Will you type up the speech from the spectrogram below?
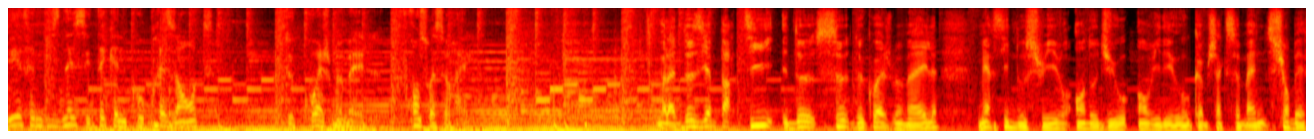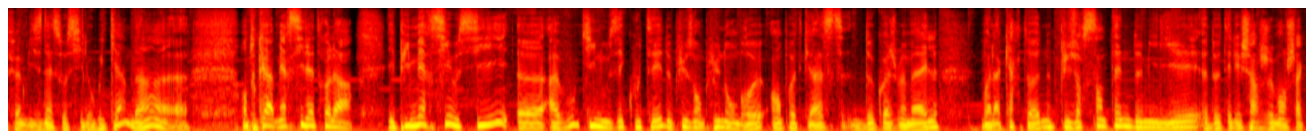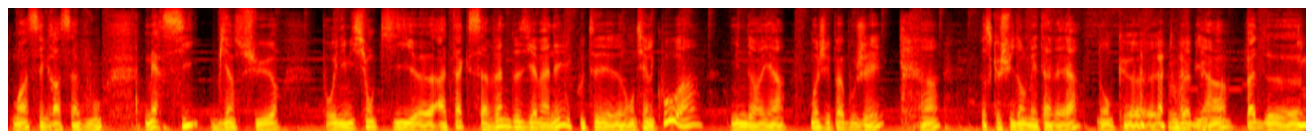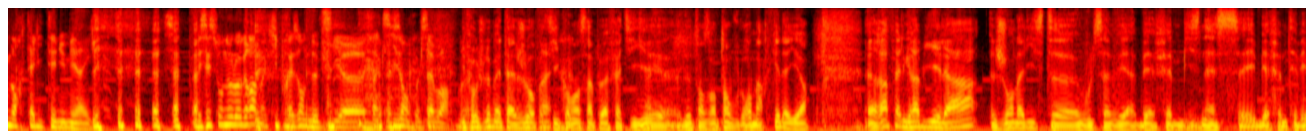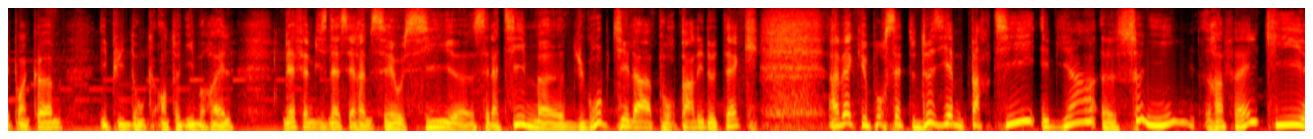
BFM Business et Tech Co présente De quoi je me mêle François Sorel. Voilà, deuxième partie de ce De quoi je me mail. Merci de nous suivre en audio, en vidéo, comme chaque semaine, sur BFM Business aussi le week-end. Hein. Euh, en tout cas, merci d'être là. Et puis merci aussi euh, à vous qui nous écoutez de plus en plus nombreux en podcast. De quoi je me mail. Voilà, cartonne, plusieurs centaines de milliers de téléchargements chaque mois. C'est grâce à vous. Merci, bien sûr, pour une émission qui euh, attaque sa 22e année. Écoutez, on tient le coup, hein, mine de rien. Moi, j'ai pas bougé. Hein parce que je suis dans le métavers, donc euh, tout va bien. Pas de immortalité numérique. Mais c'est son hologramme qui présente depuis 5-6 euh, ans, faut le savoir. Il faut que je le mette à jour parce qu'il commence un peu à fatiguer euh, de temps en temps. Vous le remarquez d'ailleurs. Raphaël Grabi est là, journaliste, vous le savez, à BFM Business et BFMTV.com. Et puis donc Anthony Morel, BFM Business RMC aussi. C'est la team du groupe qui est là pour parler de tech. Avec pour cette deuxième partie, eh bien Sony, Raphaël, qui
